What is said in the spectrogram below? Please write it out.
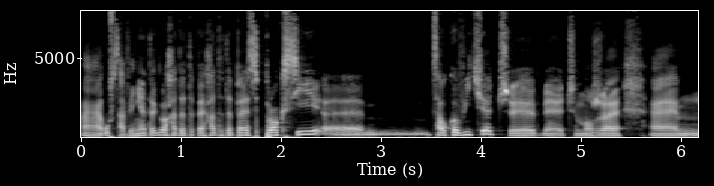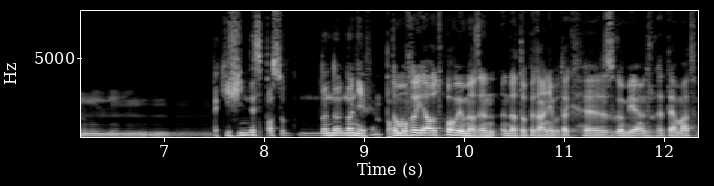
e, ustawienia tego HTTP, HTTPS proxy całkowicie, czy, czy może w jakiś inny sposób, no, no, no nie wiem. To może ja odpowiem na, ten, na to pytanie, bo tak zgłębiałem trochę temat.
